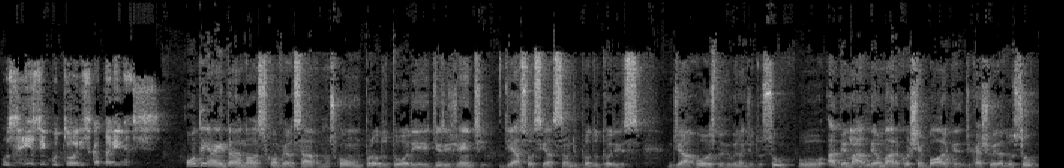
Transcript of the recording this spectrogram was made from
os risicultores catarinenses. Ontem ainda nós conversávamos com um produtor e dirigente de Associação de Produtores de Arroz do Rio Grande do Sul, o Ademar Leomar Koschenborger, de Cachoeira do Sul,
